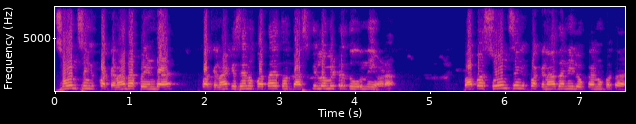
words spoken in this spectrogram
ਸੋਹਣ ਸਿੰਘ ਭਕਣਾ ਦਾ ਪਿੰਡ ਹੈ। ਭਕਣਾ ਕਿਸੇ ਨੂੰ ਪਤਾ, ਇੱਥੋਂ 10 ਕਿਲੋਮੀਟਰ ਦੂਰ ਨਹੀਂ ਹੋਣਾ। ਬਾਬਾ ਸੋਹਣ ਸਿੰਘ ਭਕਣਾ ਦਾ ਨਹੀਂ ਲੋਕਾਂ ਨੂੰ ਪਤਾ।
